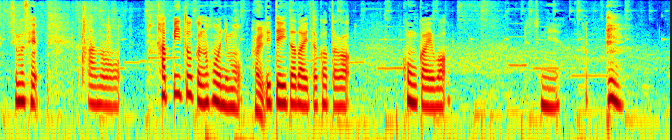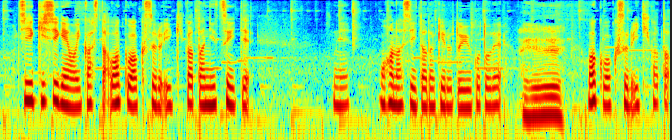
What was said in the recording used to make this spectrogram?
すいません。あのハッピートークの方にも出ていただいた方が、はい、今回はですね地域資源を生かしたワクワクする生き方についてねお話しいただけるということで。ワクワクする生き方。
